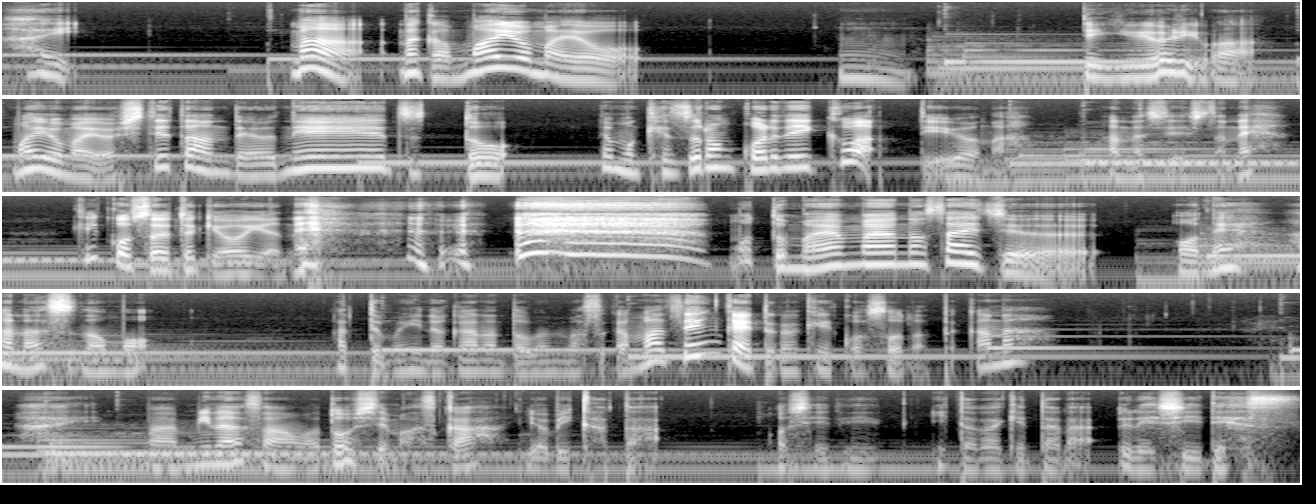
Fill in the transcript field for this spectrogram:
はい。まあなんかまよまようん。っていうよりはまよまよしてたんだよねずっと。でも結論これでいくわっていうような話でしたね。結構そういう時多いよね。もっと前々の最中をね話すのもあってもいいのかなと思いますが、まあ、前回とか結構そうだったかな。はい。まあ皆さんはどうしてますか？呼び方教えていただけたら嬉しいです。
